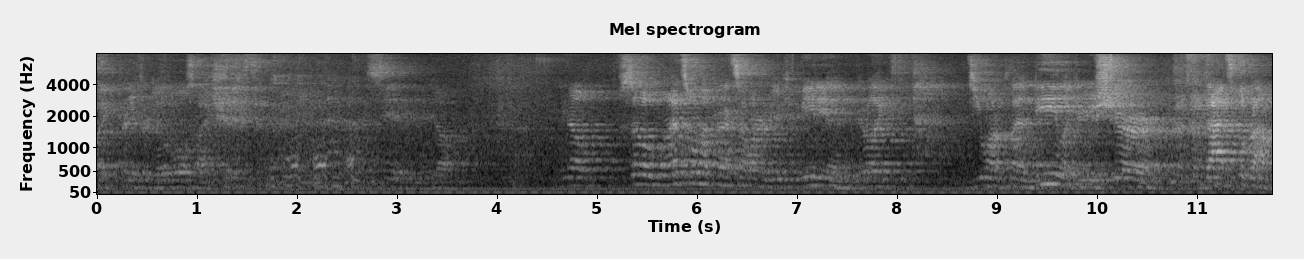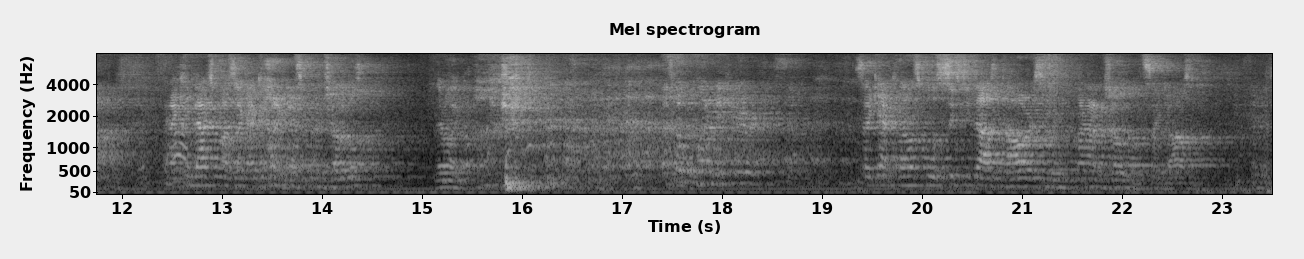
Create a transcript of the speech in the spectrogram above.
like pretty forgettable, so I get. See it, you know. You know, so when I told my parents I wanted to be a comedian, they were like, do you want a plan B? Like, are you sure that's the route? And I came back to them, I was like, I got it, guys, I'm gonna juggle. And they were like, oh. That's what we wanted to hear. It's like, yeah, clown school is $60,000 and learn how to juggle. It's like awesome. Anyways,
